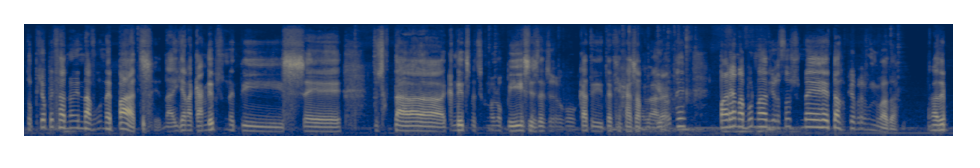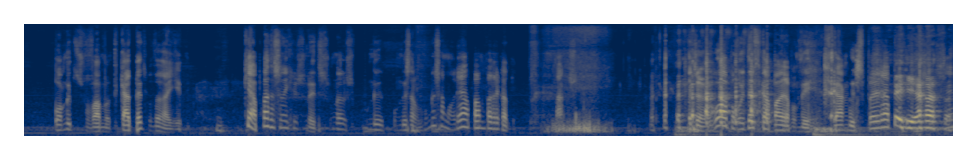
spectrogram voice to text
το πιο πιθανό είναι να βγουν patch να, για να καλύψουν τις, ε, τους, τα glitch με τις κοινωνοποιήσεις, δεν ξέρω εγώ, κάτι τέτοια χάζα που Καλά, ρε. γίνονται, παρά να μπορούν να διορθώσουν ε, τα όποια προβλήματα. Δηλαδή, πολύ τους φοβάμαι ότι κάτι τέτοιο δεν θα γίνει. Και απλά θα συνεχίσουν έτσι. Πουγγίσαμε, πουγγίσαμε, ωραία, πάμε παρακάτω. Εντάξει. Δεν ξέρω, εγώ απογοητεύτηκα πάρα πολύ. Κάνεις πέρα. Γεια σας.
